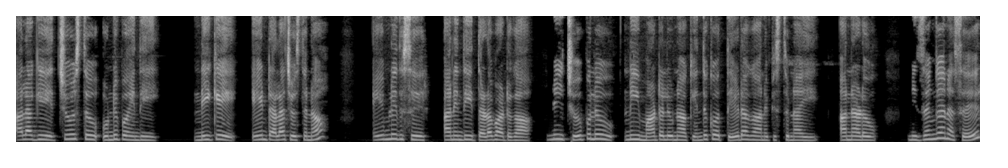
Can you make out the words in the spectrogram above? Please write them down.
అలాగే చూస్తూ ఉండిపోయింది. నీకే ఏంటలా చూస్తున్నావు? ఏం లేదు సార్ అనింది తడబాటుగా. నీ చూపులు నీ మాటలు నాకెందుకో తేడాగా అనిపిస్తున్నాయి అన్నాడు. నిజంగానా సార్?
